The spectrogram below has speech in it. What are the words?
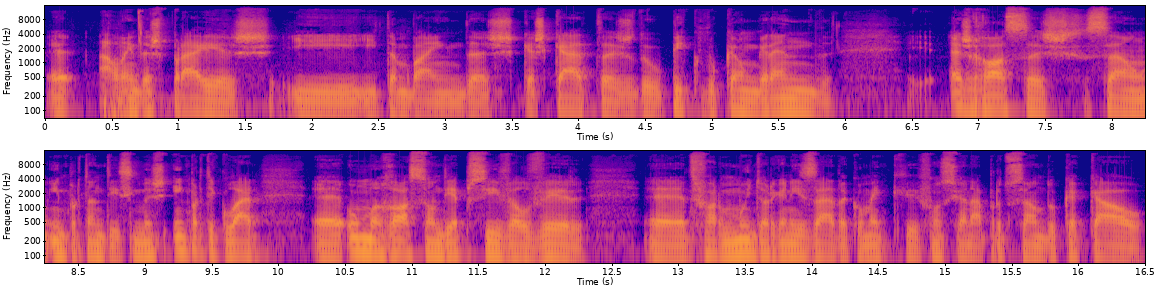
Uh, além das praias e, e, também das cascatas, do Pico do Cão Grande, as roças são importantíssimas, em particular uma roça onde é possível ver eh, de forma muito organizada como é que funciona a produção do cacau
